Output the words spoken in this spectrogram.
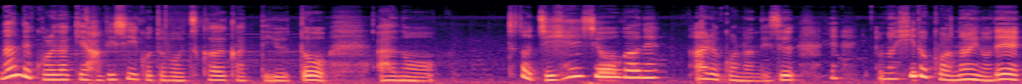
なんでこれだけ激しい言葉を使うかっていうとあのちょっと自閉症がねある子なんです。でまあ、ひどくはないので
